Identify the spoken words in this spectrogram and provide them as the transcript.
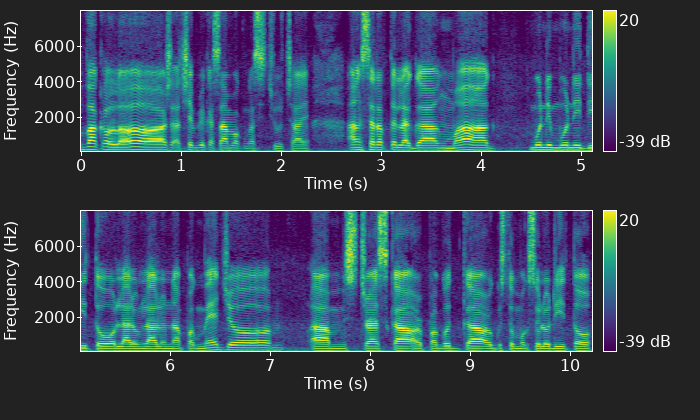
bakalos at syempre kasama ko nga si Chuchay. Ang sarap talagang mag muni-muni dito lalong-lalo na pag medyo um, stress ka or pagod ka or gusto magsulo dito.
